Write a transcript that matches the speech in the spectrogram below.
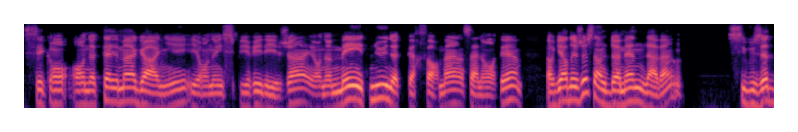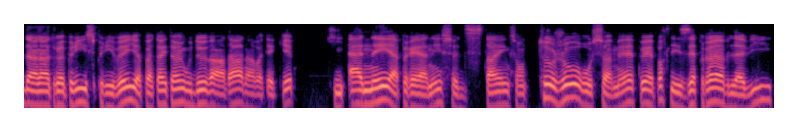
C'est qu'on on a tellement gagné et on a inspiré les gens et on a maintenu notre performance à long terme. Regardez juste dans le domaine de la vente. Si vous êtes dans l'entreprise privée, il y a peut-être un ou deux vendeurs dans votre équipe. qui, année après année, se distinguent, sont toujours au sommet, peu importe les épreuves de la vie,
